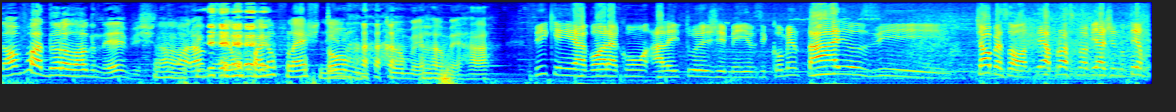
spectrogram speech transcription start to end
dá uma voadora logo nele, bicho. Na Não, moral tem um Final Flash nele. Toma um Kamehameha. Fiquem agora com a leitura de e-mails e comentários e. Tchau, pessoal. Até a próxima viagem no tempo.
